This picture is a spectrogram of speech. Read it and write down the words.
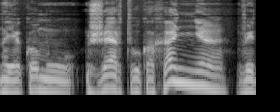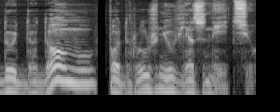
на якому жертву кохання ведуть додому подружню в'язницю.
